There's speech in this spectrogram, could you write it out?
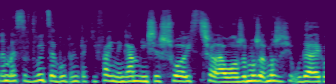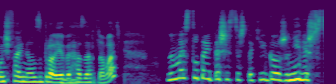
Natomiast w dwójce był ten taki fajny gambling, się szło i strzelało, że może, może się uda jakąś fajną zbroję wyhazardować. Natomiast tutaj też jest coś takiego, że nie wiesz,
